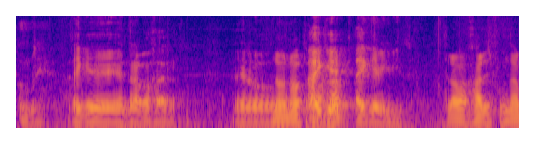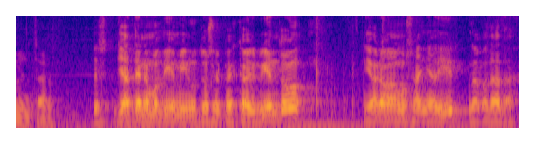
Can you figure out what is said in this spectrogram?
hombre, hay que trabajar, pero No, no, hay, trabajar. que, hay que vivir. Trabajar es fundamental. Pues ya tenemos 10 minutos el pescado hirviendo y ahora vamos a añadir la patata.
